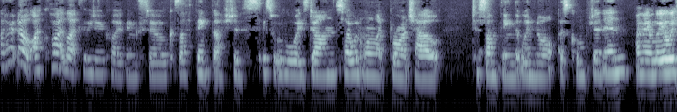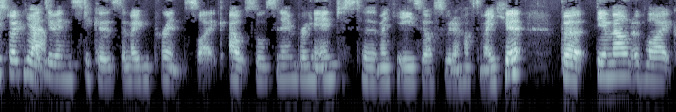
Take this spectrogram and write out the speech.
I don't know. I quite like that we do clothing still because I think that's just it's what we've always done. So I wouldn't want to like branch out to something that we're not as confident in. I mean, we always spoke Yeah. about doing stickers and maybe prints, like outsourcing it and bringing it in just to make it easier so we don't have to make it. But the amount of like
